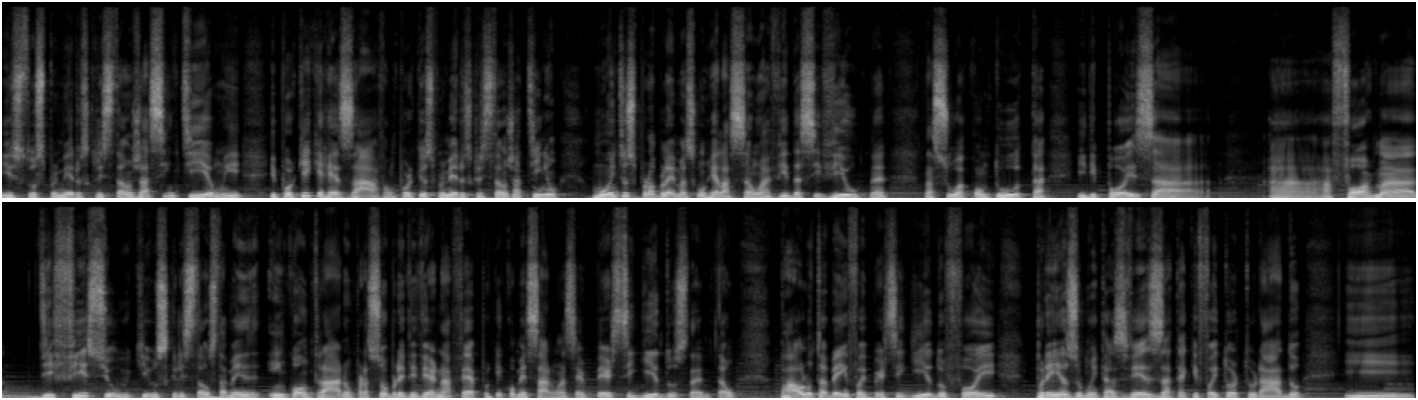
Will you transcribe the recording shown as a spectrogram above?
Isto os primeiros cristãos já sentiam. E, e por que, que rezavam? Porque os primeiros cristãos já tinham muitos problemas com relação à vida civil, né? na sua conduta e depois a a, a forma difícil que os cristãos também encontraram para sobreviver na fé, porque começaram a ser perseguidos, né? Então, Paulo também foi perseguido, foi preso muitas vezes, até que foi torturado e,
